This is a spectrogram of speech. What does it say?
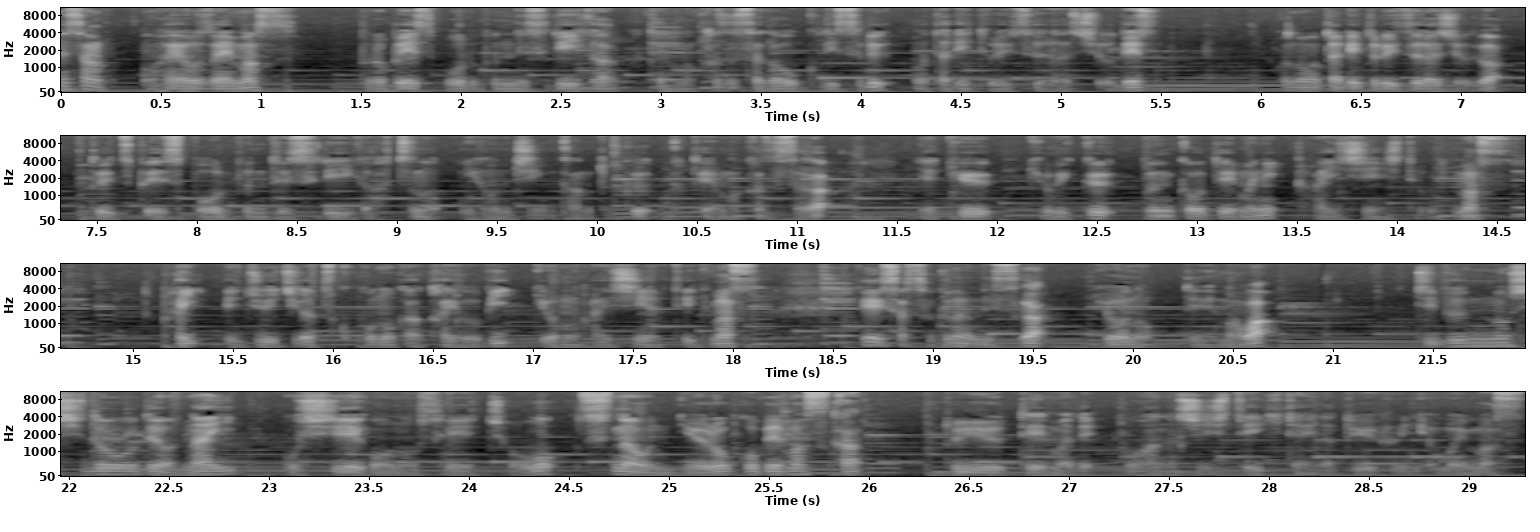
皆さんおはようございます。プロベースボールブンデスリーガー片山和沙がお送りする渡り鳥ズラジオです。この渡り鳥ズラジオではドイツベースボールブンデスリーガ初の日本人監督片山和沙が野球教育文化をテーマに配信しております。はい11月9日火曜日今日の配信やっていきます。で早速なんですが今日のテーマは自分の指導ではない教え子の成長を素直に喜べますかというテーマでお話ししていきたいなというふうに思います。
